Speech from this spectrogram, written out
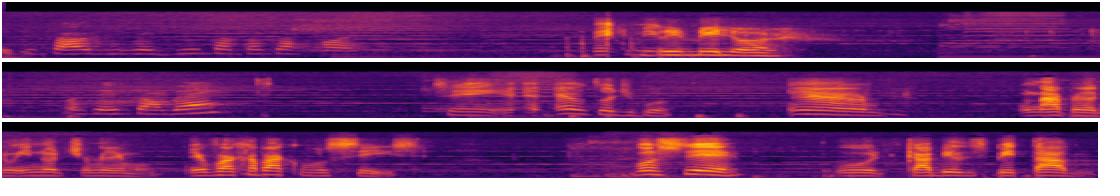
Esse tal de Vegeta tá tá forte. Vem comigo. Bem melhor. Vocês estão bem? Sim, é- eu tô de boa. É, o Napa era um inútil mesmo. Eu vou acabar com vocês. Você, o cabelo espetado,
